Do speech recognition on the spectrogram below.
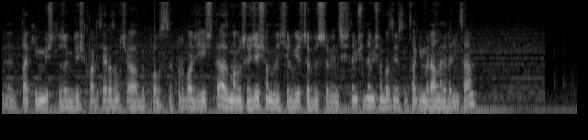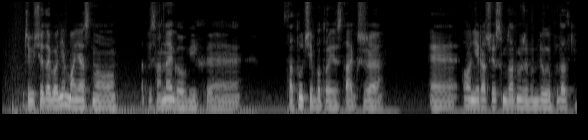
y, Taki myślę, że gdzieś partia razem chciałaby w Polsce wprowadzić. Teraz mamy 60, będziemy chcieli jeszcze wyższe, więc 70% jest to całkiem realna granica. Oczywiście tego nie ma jasno napisanego w ich e, statucie, bo to jest tak, że e, oni raczej są za tym, żeby były podatki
